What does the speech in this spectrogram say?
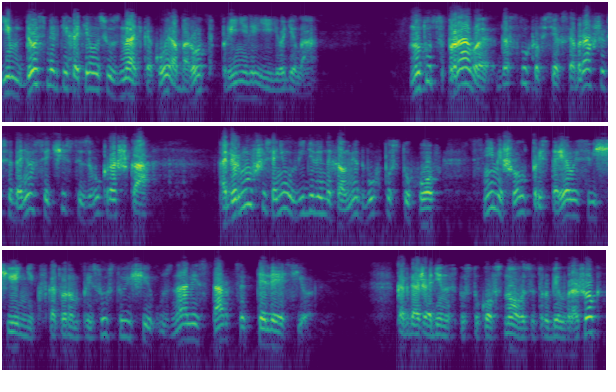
Им до смерти хотелось узнать, какой оборот приняли ее дела. Но тут справа, до слухов всех собравшихся, донесся чистый звук рожка. Обернувшись, они увидели на холме двух пастухов — с ними шел престарелый священник, в котором присутствующие узнали старца Телесио. Когда же один из пастухов снова затрубил вражок,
